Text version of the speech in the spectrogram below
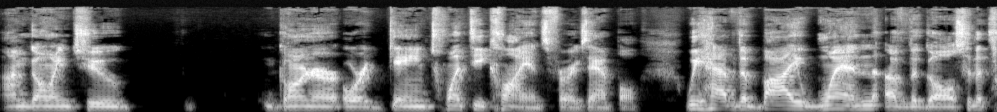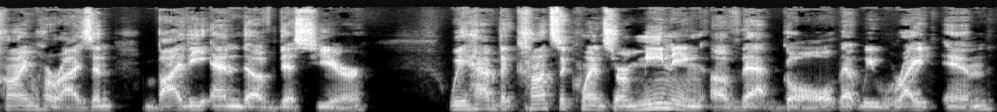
I'm going to garner or gain 20 clients, for example. We have the by when of the goal. So the time horizon by the end of this year. We have the consequence or meaning of that goal that we write in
